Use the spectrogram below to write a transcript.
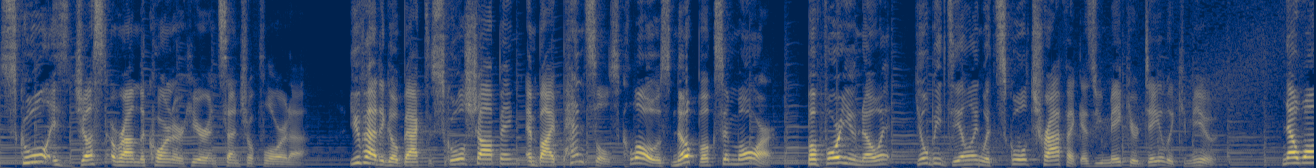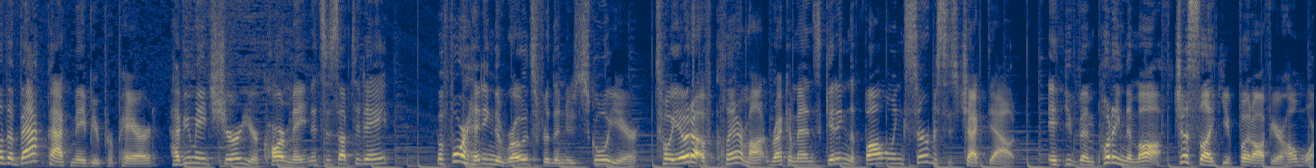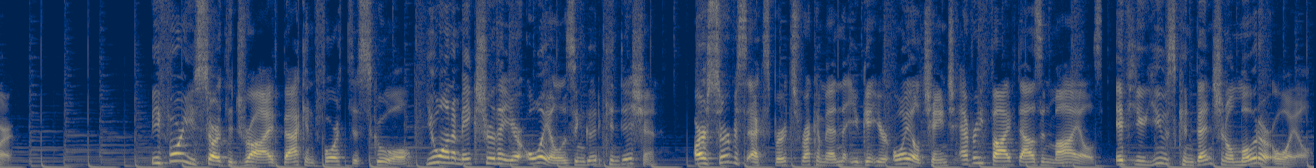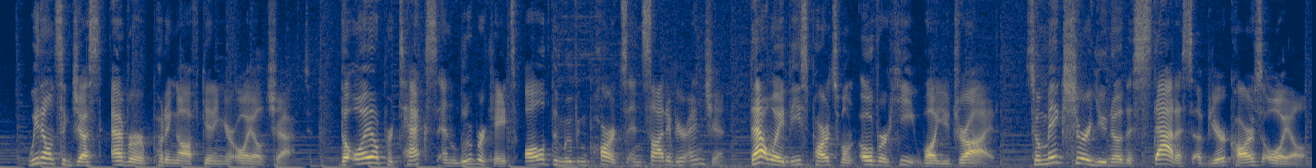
School is just around the corner here in Central Florida. You've had to go back to school shopping and buy pencils, clothes, notebooks, and more. Before you know it, you'll be dealing with school traffic as you make your daily commute. Now, while the backpack may be prepared, have you made sure your car maintenance is up to date? Before hitting the roads for the new school year, Toyota of Clermont recommends getting the following services checked out if you've been putting them off, just like you put off your homework. Before you start the drive back and forth to school, you want to make sure that your oil is in good condition. Our service experts recommend that you get your oil change every 5,000 miles if you use conventional motor oil. We don't suggest ever putting off getting your oil checked. The oil protects and lubricates all of the moving parts inside of your engine. That way, these parts won't overheat while you drive. So make sure you know the status of your car's oil.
